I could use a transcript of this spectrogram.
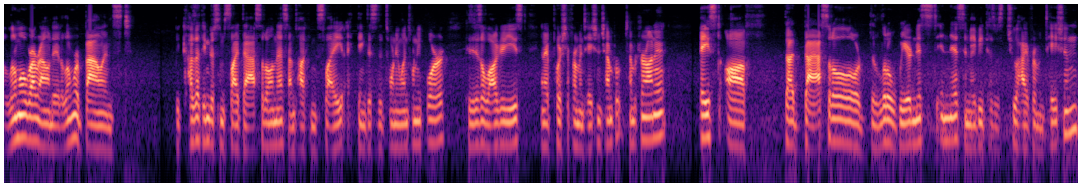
a little more rounded, a little more balanced. Because I think there's some slight diacetyl in this, I'm talking slight. I think this is the 2124 because it is a lager yeast, and I pushed the fermentation temp- temperature on it based off that diacetyl or the little weirdness in this, and maybe because it was too high fermentation,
